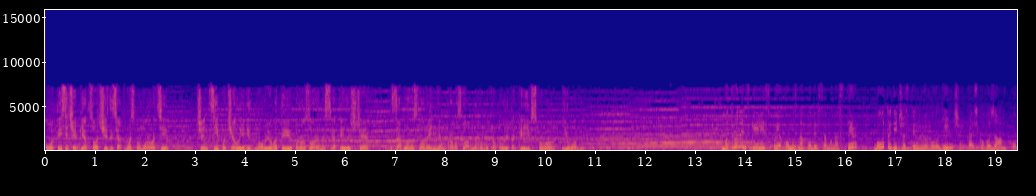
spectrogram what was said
У 1568 році ченці почали відновлювати розорене святилище за благословенням православного митрополита Київського Іони. Мотронинський ліс, у якому знаходився монастир, був тоді частиною володінь Черкаського замку,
